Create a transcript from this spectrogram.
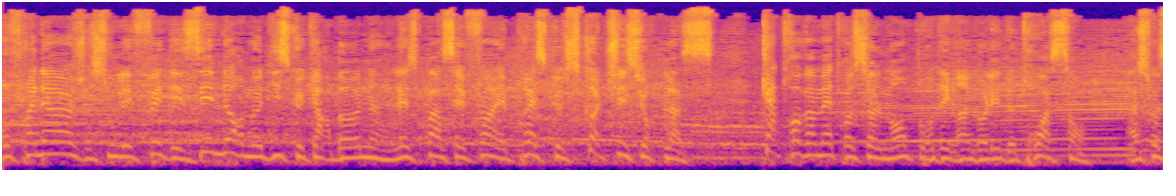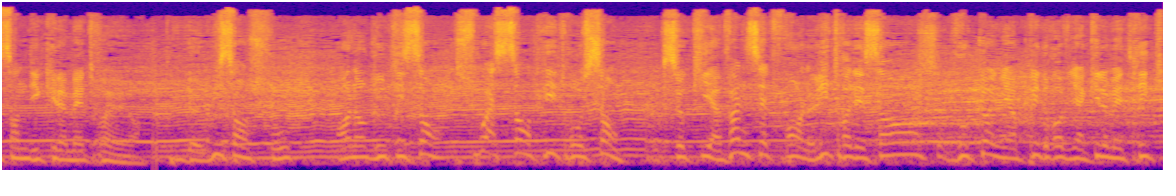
Au freinage, sous l'effet des énormes disques carbone, l'espace F1 est presque scotché sur place. 80 mètres seulement pour dégringoler de 300 à 70 km heure. Plus de 800 chevaux en engloutissant 60 litres au 100, ce qui à 27 francs le litre d'essence vous cogne un prix de revient kilométrique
